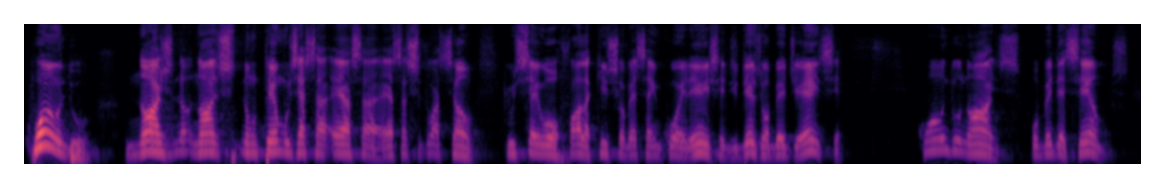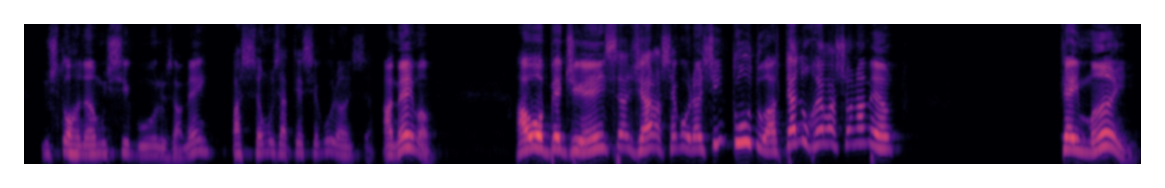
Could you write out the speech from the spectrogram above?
Quando nós, nós não temos essa, essa, essa situação que o Senhor fala aqui sobre essa incoerência de desobediência, quando nós obedecemos, nos tornamos seguros, amém? Passamos a ter segurança. Amém, irmão? A obediência gera segurança em tudo, até no relacionamento. Tem mãe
